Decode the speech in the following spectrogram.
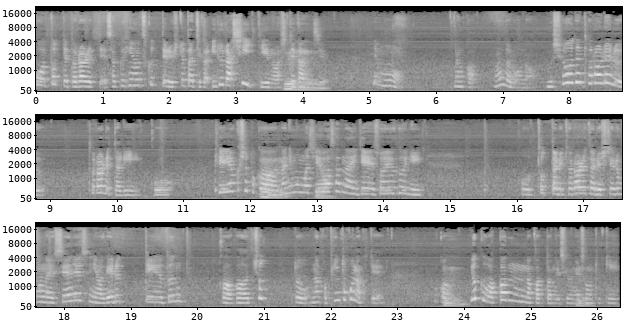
こう撮って撮られて作品を作ってる人たちがいるらしいっていうのは知ってたんですよ、でもなんかなんだろうな。無償で撮られる撮られたりこう契約書とかうん。何も交わさないで、そういうふうにこう撮ったり撮られたりしてるものを SNS に上げるっていう文化がちょっとなんかピンとこなくてなんうん。かよく分かんなかったんですよね、うん。その時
